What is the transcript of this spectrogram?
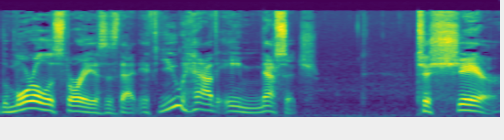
the moral of the story is, is that if you have a message to share.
